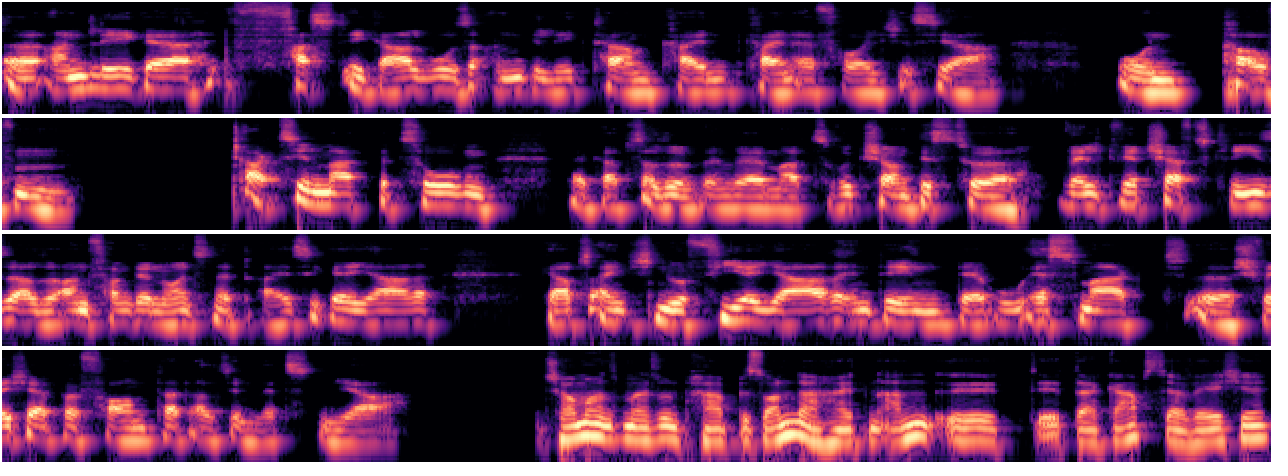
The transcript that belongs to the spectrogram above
äh, Anleger fast egal, wo sie angelegt haben, kein, kein erfreuliches Jahr. Und auf dem Aktienmarkt bezogen. Da gab es also, wenn wir mal zurückschauen, bis zur Weltwirtschaftskrise, also Anfang der 1930er Jahre, gab es eigentlich nur vier Jahre, in denen der US-Markt äh, schwächer performt hat als im letzten Jahr. Schauen wir uns mal so ein paar Besonderheiten an. Äh, da gab es ja welche.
